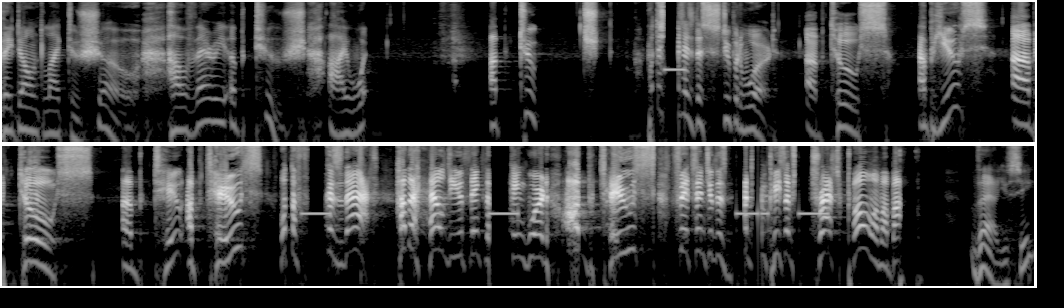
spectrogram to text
they don't like to show how very obtuse I w. Obtuse. What the shit is this stupid word? Obtuse. Abuse? Obtuse. Obtuse? Obtuse? What the f is that? How the hell do you think the fucking word obtuse fits into this goddamn piece of trash poem about. There, you see?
